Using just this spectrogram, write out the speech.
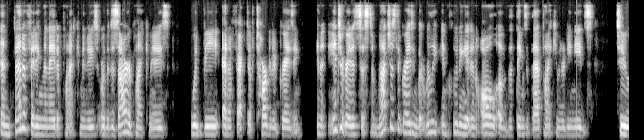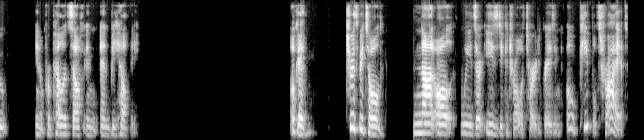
and benefiting the native plant communities or the desired plant communities would be an effect of targeted grazing in an integrated system, not just the grazing, but really including it in all of the things that that plant community needs to, you know, propel itself in and be healthy. Okay, truth be told, not all weeds are easy to control with targeted grazing. Oh, people try it.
